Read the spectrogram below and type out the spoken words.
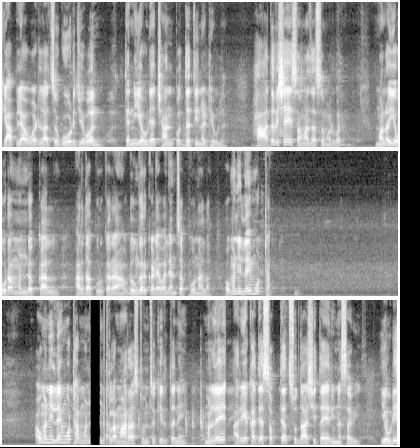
की आपल्या वडिलाचं गोड जेवण त्यांनी एवढ्या छान पद्धतीनं ठेवलं. हा आदर्श आहे समाजासमोर बरं. मला एवढा मंडप काल अर्धापूरकरा डोंगर कड्यावाल्यांचा फोन आला. अहो म्हणे लय मोठा. अहो म्हणे लय मोठा टाकला महाराज तुमचं कीर्तन आहे. म्हणले अरे एखाद्या सप्त्यात सुद्धा अशी तयारी नसावी. एवढी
